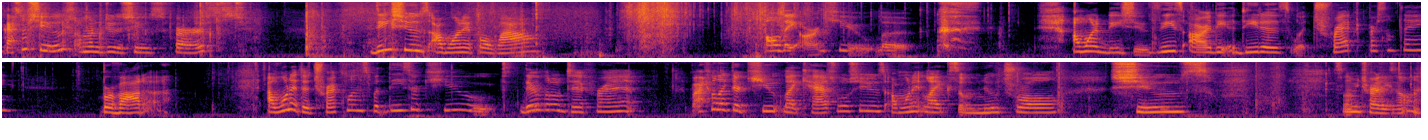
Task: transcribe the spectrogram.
Got some shoes. I'm gonna do the shoes first. These shoes I wanted for a while. Oh, they are cute. Look. I wanted these shoes. These are the Adidas, what, Trek or something? Bravada. I wanted the Trek ones, but these are cute. They're a little different, but I feel like they're cute, like casual shoes. I wanted like some neutral shoes. So let me try these on.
